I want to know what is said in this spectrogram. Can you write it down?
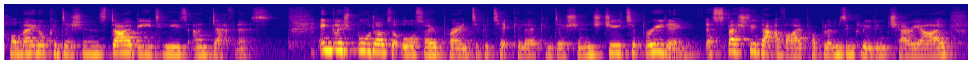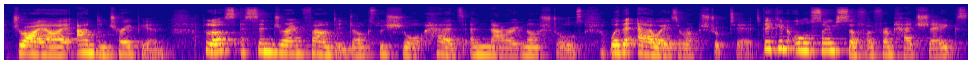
hormonal conditions, diabetes, and deafness. English bulldogs are also prone to particular conditions due to breeding, especially that of eye problems including cherry eye, dry eye, and entropion, plus a syndrome found in dogs with short heads and narrowed nostrils where the airways are obstructed. They can also suffer from head shakes,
